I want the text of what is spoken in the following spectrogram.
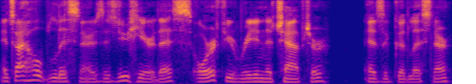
And so I hope listeners, as you hear this, or if you're reading the chapter as a good listener,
